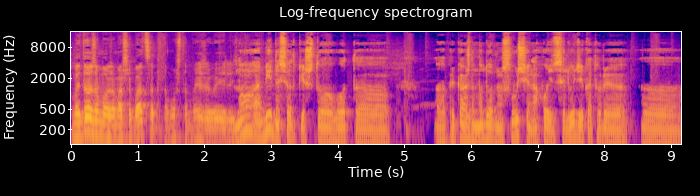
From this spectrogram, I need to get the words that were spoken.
Мы тоже можем ошибаться, потому что мы живые люди. Ну, обидно все-таки, что вот э, э, при каждом удобном случае находятся люди, которые э,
